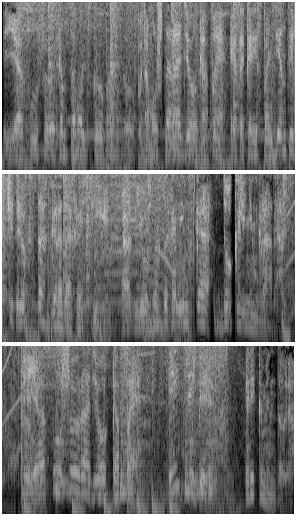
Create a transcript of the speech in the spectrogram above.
Я слушаю «Комсомольскую правду», потому что «Радио КП» — это корреспонденты в 400 городах России. От Южно-Сахалинска до Калининграда. Я слушаю «Радио КП» и тебе рекомендую.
